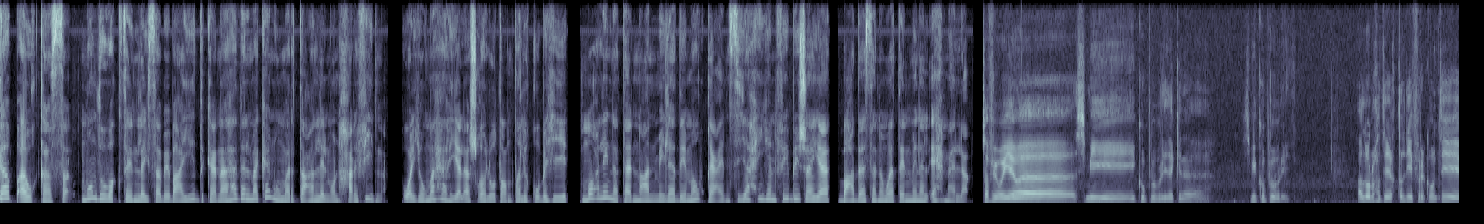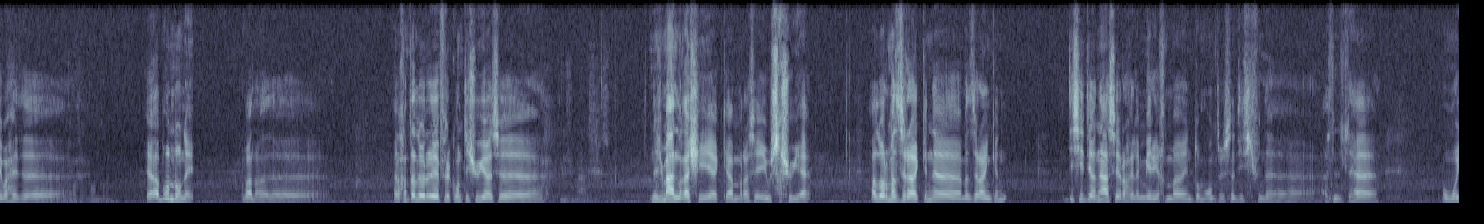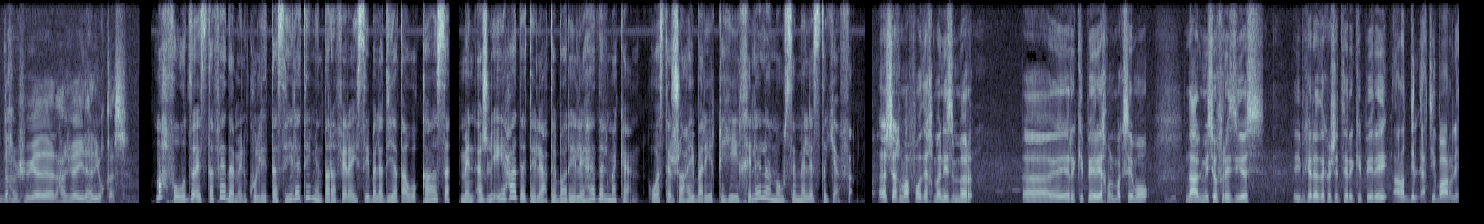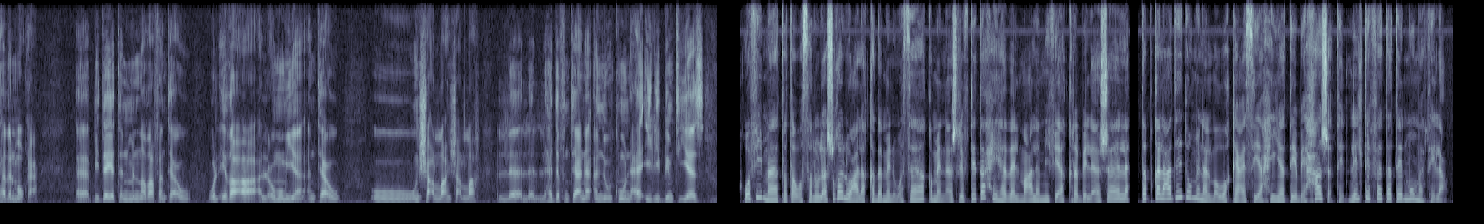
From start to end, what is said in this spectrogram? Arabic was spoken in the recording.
كاب أوقاس منذ وقت ليس ببعيد كان هذا المكان مرتعا للمنحرفين واليوم ها هي الأشغال تنطلق به معلنة عن ميلاد موقع سياحي في بجاية بعد سنوات من الإهمال. صافي وهي سمي كوبو بريد لكن سمي كوبو بريد الور حتى قال لي فريكونتي واحد ابوندوني فوالا الور فريكونتي شوية نجمع الغشي كاميرا يوسخ شوية الور مزرعة كن مزرعة كن ديسيدي أنا عسي روح إلى ميريخ ما ندوموند باش ندي كيف اثنلتها ومويد نخم شوية الحاجة إلى هان يقاس محفوظ استفاد من كل التسهيلات من طرف رئيس بلدية وقاس من أجل إعادة الاعتبار لهذا المكان واسترجاع بريقه خلال موسم الاصطياف. الشيخ محفوظ يخمن يزمر آه ريكيبيري يخمل الماكسيموم نع الميسو فريزيوس يمكن هذاك واش ريكيبيري رد الاعتبار لهذا الموقع. آه بداية من النظافة نتاعو والإضاءة العمومية نتاعو. وإن شاء الله إن شاء الله الهدف نتاعنا أنه يكون عائلي بامتياز. وفيما تتواصل الأشغال على قدم وساق من أجل افتتاح هذا المعلم في أقرب الاجال تبقى العديد من المواقع السياحية بحاجة لالتفاتة مماثلة.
